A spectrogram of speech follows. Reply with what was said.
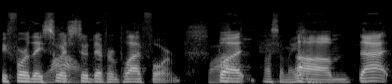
before they switched to a different platform Wow, but, that's amazing. um that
